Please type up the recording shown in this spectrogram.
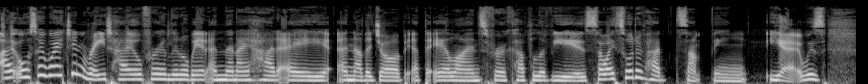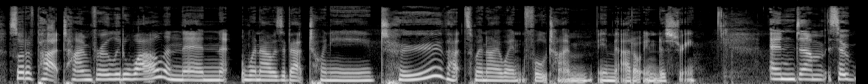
I also worked in retail for a little bit, and then I had a another job at the airlines for a couple of years. So I sort of had something. Yeah, it was sort of part time for a little while, and then when I was about twenty two, that's when I went full time in the adult industry. And um, so,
